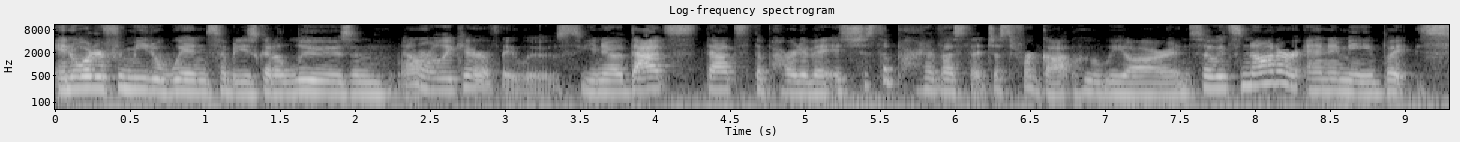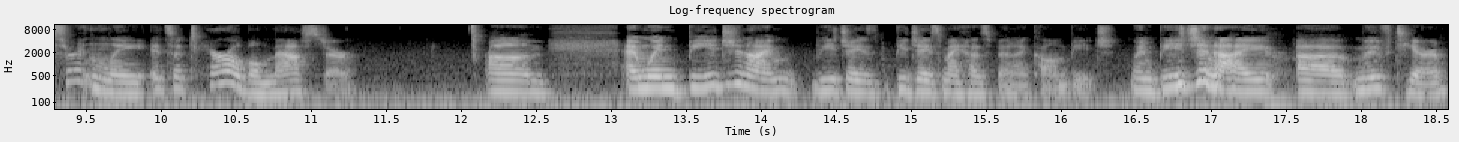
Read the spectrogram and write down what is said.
in order for me to win, somebody's got to lose, and I don't really care if they lose. You know, that's that's the part of it. It's just the part of us that just forgot who we are. And so it's not our enemy, but certainly it's a terrible master. Um, and when Beej and I, BJ's, BJ's my husband, I call him Beej. When Beej and I uh, moved here,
